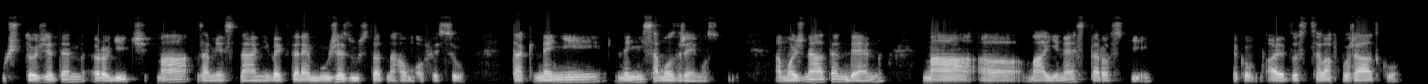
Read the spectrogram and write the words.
už to, že ten rodič má zaměstnání, ve kterém může zůstat na home officeu, tak není, není samozřejmostí. A možná ten den má, uh, má jiné starosti, jako, a je to zcela v pořádku,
